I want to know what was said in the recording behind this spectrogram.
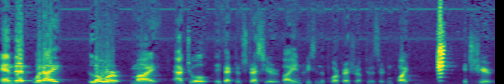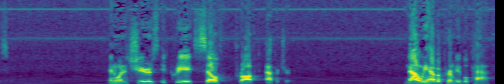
And that when I lower my actual effective stress here by increasing the pore pressure up to a certain point, it shears. And when it shears, it creates self-propped aperture. Now we have a permeable path.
